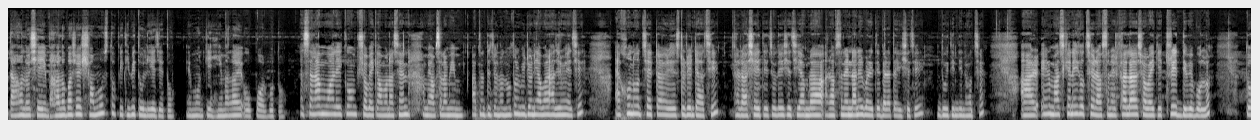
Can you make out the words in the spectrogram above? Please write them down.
তাহলে সেই ভালোবাসার সমস্ত পৃথিবী তলিয়ে যেত, এমনকি হিমালয় ও পর্বত আসসালামু আলাইকুম, সবাই কেমন আছেন? আমি আফসালামিম আপনাদের জন্য নতুন ভিডিও নিয়ে আবার হাজির হয়েছি। এখন হচ্ছে একটা রেস্টুরেন্টে আছি। রাজশাহীতে চলে এসেছি আমরা, রাফসানের নানির বাড়িতে বেড়াতে এসেছি। দুই তিন দিন হচ্ছে। আর এর মাঝখানেই হচ্ছে রাফসানের খালা, সবাইকে ট্রিট দিবে বলল। তো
